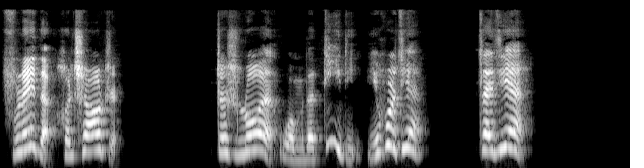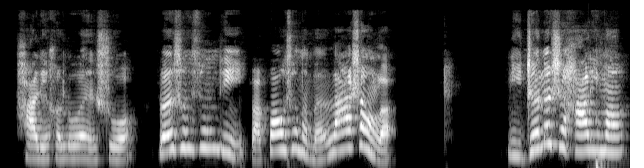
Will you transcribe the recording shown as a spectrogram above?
弗雷德和乔治，这是罗恩，我们的弟弟。一会儿见，再见。”哈利和罗恩说。孪生兄弟把包厢的门拉上了。你真的是哈利吗？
